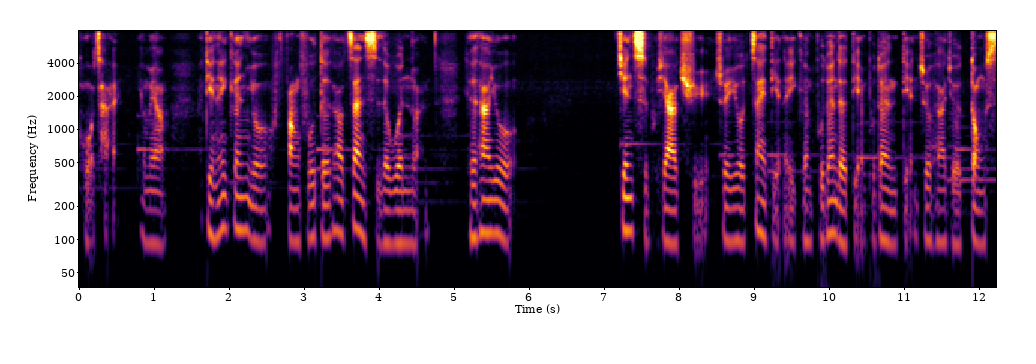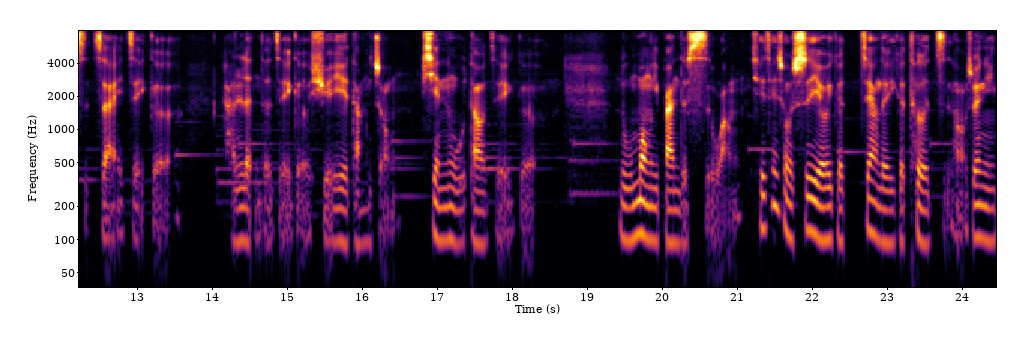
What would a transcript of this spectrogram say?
火柴，有没有？点了一根，有仿佛得到暂时的温暖，可是他又坚持不下去，所以又再点了一根，不断的点，不断的点，最后他就冻死在这个寒冷的这个雪夜当中，陷入到这个如梦一般的死亡。其实这首诗也有一个这样的一个特质哦，所以你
